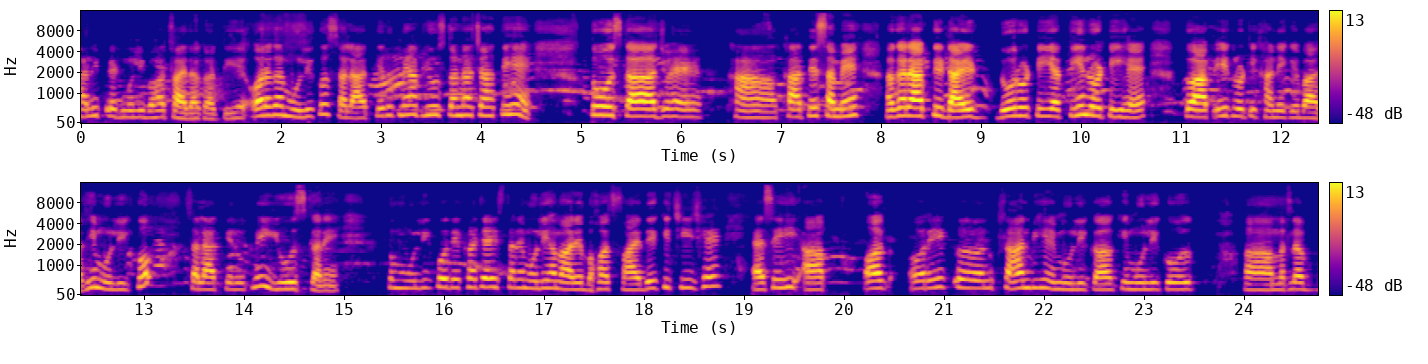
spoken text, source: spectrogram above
खाली पेट मूली बहुत फ़ायदा करती है। और अगर मूली को सलाद के रूप में आप यूज़ करना चाहते हैं तो इसका जो है, खा, खाते समय अगर आपकी डाइट दो रोटी या तीन रोटी है तो आप एक रोटी खाने के बाद ही मूली को सलाद के रूप में यूज़ करें। तो मूली को देखा जाए, इस तरह मूली हमारे बहुत फ़ायदे की चीज़ है। ऐसे ही आप और और एक नुकसान भी है मूली का कि मूली को आ, मतलब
